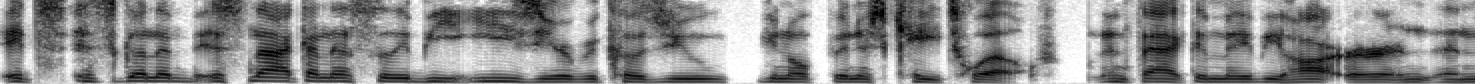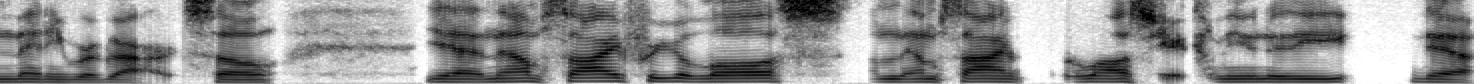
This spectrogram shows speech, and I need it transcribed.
it's it's gonna it's not gonna necessarily be easier because you you know finish K twelve. In fact, it may be harder in, in many regards. So, yeah. Now I'm sorry for your loss. I'm, I'm sorry for the loss of your community. Yeah,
